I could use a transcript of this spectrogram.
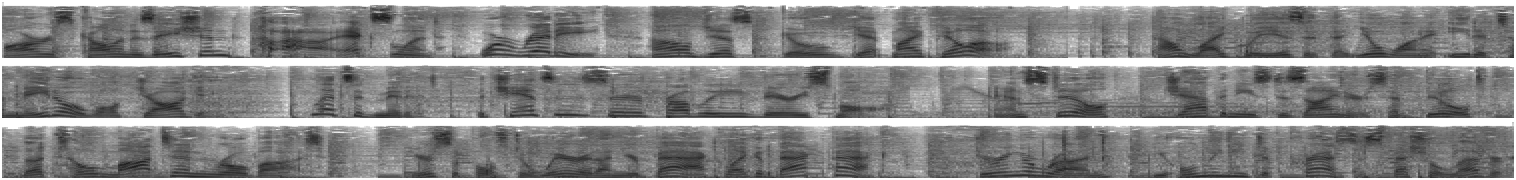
Mars colonization? Ha, excellent. We're ready. I'll just go get my pillow. How likely is it that you'll want to eat a tomato while jogging? Let's admit it, the chances are probably very small. And still, Japanese designers have built the Tomatan robot. You're supposed to wear it on your back like a backpack. During a run, you only need to press a special lever,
